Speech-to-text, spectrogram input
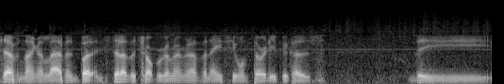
7, 9, 11, but instead of the chopper gunner, I'm going to have an AC-130 because the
